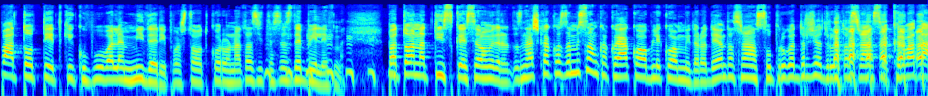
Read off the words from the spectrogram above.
Па то тетки купувале мидери, пошто од короната сите се здебеливме. па тоа натиска и се во мидерот. Знаеш како замислам како јако обликувам мидер? Од едната страна супруга држи, од другата страна се крвата.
